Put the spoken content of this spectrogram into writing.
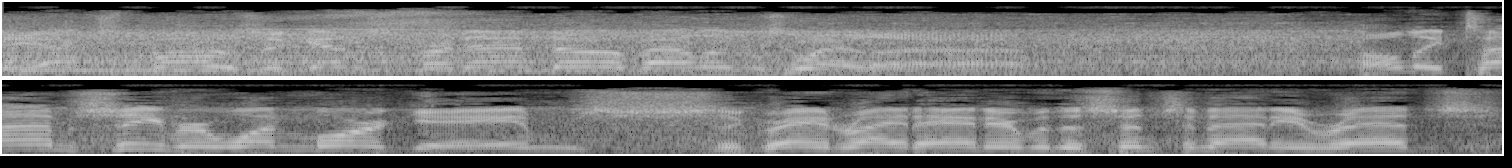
The Expos against Fernando Valenzuela. Only Tom Seaver won more games. The great right-hander with the Cincinnati Reds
